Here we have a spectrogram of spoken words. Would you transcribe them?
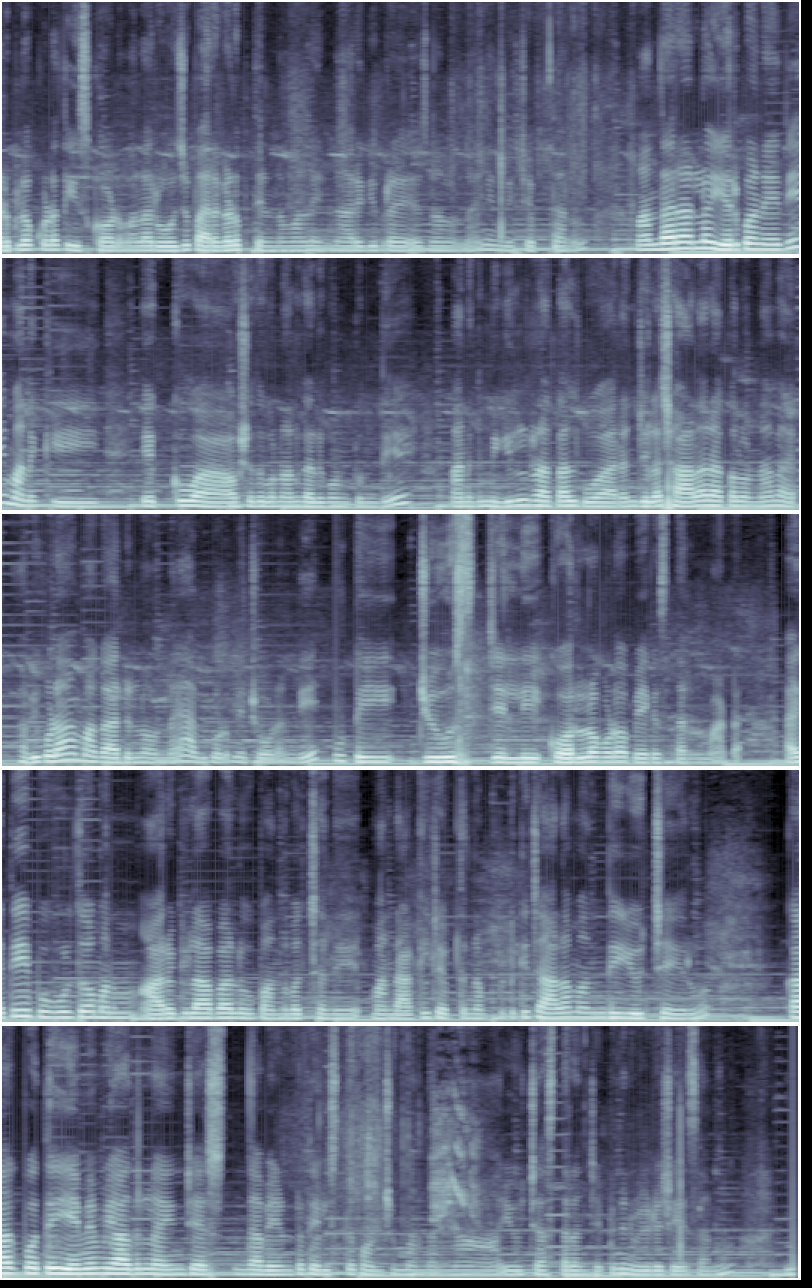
కడుపులో కూడా తీసుకోవడం వల్ల రోజు పరగడుపు తినడం వల్ల ఎన్ని ఆరోగ్య ప్రయోజనాలు ఉన్నాయి నేను మీకు చెప్తాను. మందారాల్లో ఎరుపు అనేది మనకి ఎక్కువ ఔషధ గుణాలు కలిగి ఉంటుంది. మనకి మిగిలిన రకాలు ఆరెంజ్లో చాలా రకాలు ఉన్నాయి. అవి కూడా మా గార్డెన్లో ఉన్నాయి. అవి కూడా మీరు చూడండి. టీ జ్యూస్ జెల్లీ కూరలో కూడా ఉపయోగిస్తారనమాట అయితే ఈ పువ్వులతో మనం ఆరోగ్య లాభాలు పొందవచ్చని మన డాక్టర్లు చెప్తున్నప్పటికీ చాలామంది యూజ్ చేయరు. కాకపోతే ఏమేమి వ్యాధులు నయం చేస్తుంది అవేంటో తెలిస్తే కొంచెం మందన్నా యూజ్ చేస్తారని చెప్పి నేను వీడియో చేశాను.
